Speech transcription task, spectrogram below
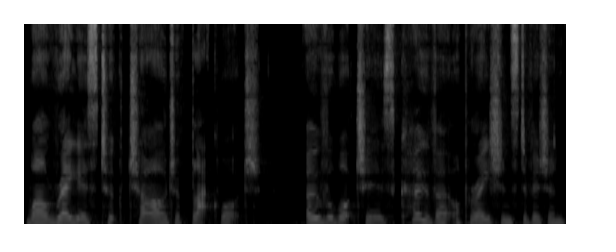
while Reyes took charge of Blackwatch, Overwatch's covert operations division,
